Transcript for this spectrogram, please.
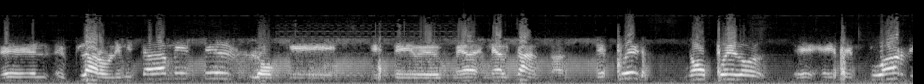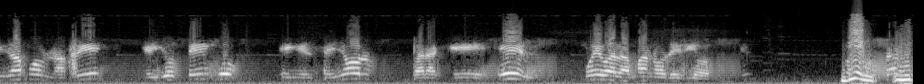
el, claro, limitadamente lo que este, me, me alcanza. Después no puedo eh, efectuar, digamos, la fe que yo tengo en el Señor para que Él mueva la mano de Dios. Bien, mu-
